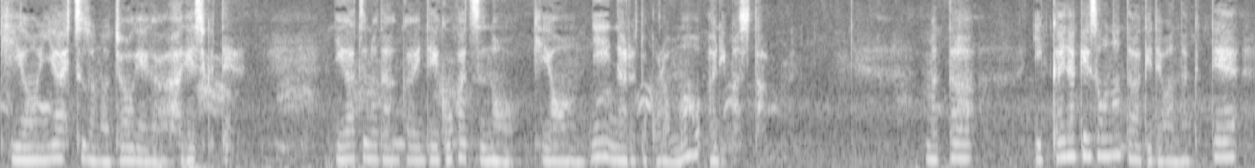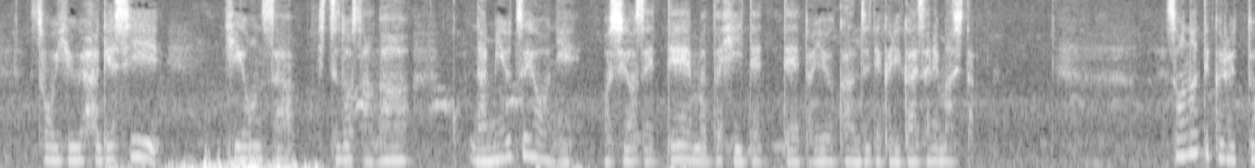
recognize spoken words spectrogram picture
気温や湿度の上下が激しくて2月の段階で5月の気温になるところもありましたまた1回だけそうなったわけではなくてそういう激しい気温差湿度差が波打つように押し寄せてまた引いてってという感じで繰り返されました。そうなってくると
